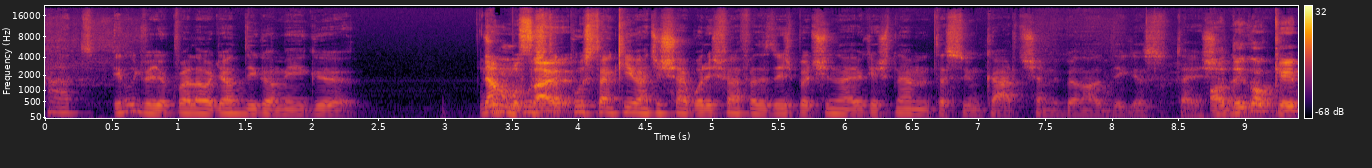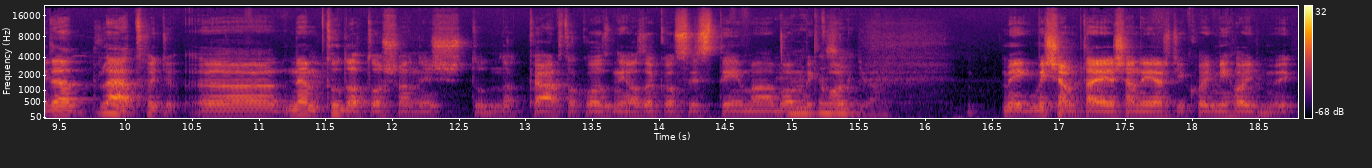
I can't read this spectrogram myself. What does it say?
Hát én úgy vagyok vele, hogy addig, amíg Nem csak muszáj. Pusztán, pusztán kíváncsiságból és felfedezésből csináljuk, és nem teszünk kárt semmiben, addig ez teljesen Addig oké, okay, de lehet, hogy ö, nem tudatosan is tudnak kárt okozni az ökoszisztémában, Hát mikor még mi sem teljesen értjük, hogy mi hogy, mi,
